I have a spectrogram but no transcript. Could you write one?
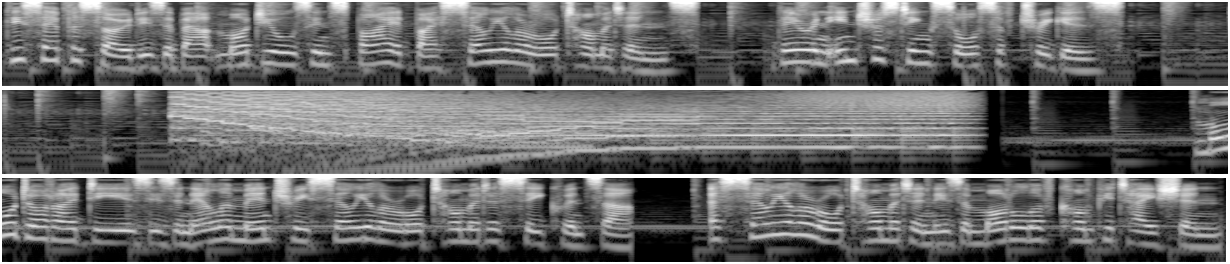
This episode is about modules inspired by cellular automatons. They're an interesting source of triggers. More.ideas is an elementary cellular automata sequencer. A cellular automaton is a model of computation.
